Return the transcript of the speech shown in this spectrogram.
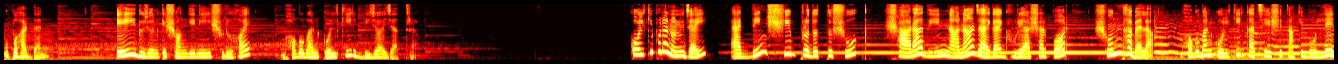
উপহার দেন। এই দুজনকে সঙ্গে নিয়েই শুরু হয় ভগবান কল্কির বিজয় যাত্রা কল্কি পুরাণ অনুযায়ী, একদিন শিব প্রদত্ত সুখ সারা দিন নানা জায়গায় ঘুরে আসার পর সন্ধ্যাবেলা ভগবান কল্কির কাছে এসে তাকে বললেন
